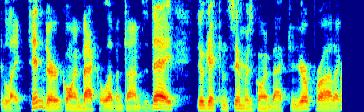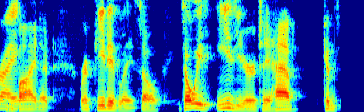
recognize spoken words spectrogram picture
like Tinder going back 11 times a day. You'll get consumers going back to your product right. and buying it repeatedly. So it's always easier to have cons-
